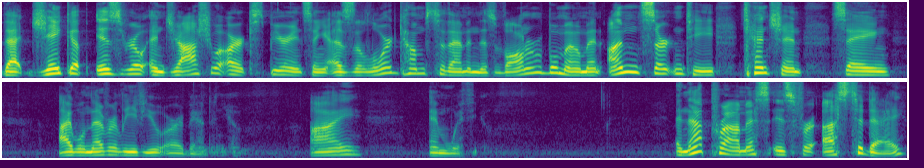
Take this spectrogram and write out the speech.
that Jacob, Israel, and Joshua are experiencing as the Lord comes to them in this vulnerable moment, uncertainty, tension, saying, I will never leave you or abandon you. I am with you. And that promise is for us today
